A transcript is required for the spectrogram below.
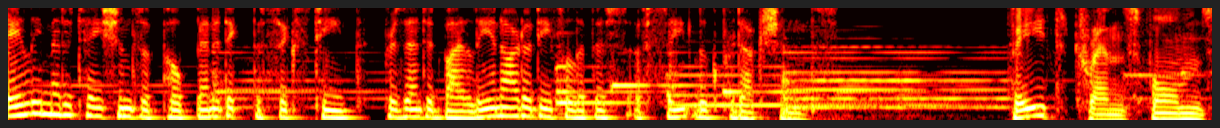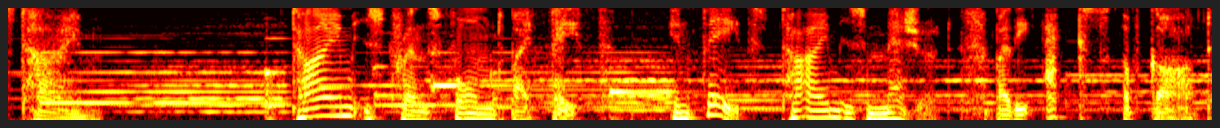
Daily Meditations of Pope Benedict XVI, presented by Leonardo Defilippis of St. Luke Productions. Faith transforms time. Time is transformed by faith. In faith, time is measured by the acts of God,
